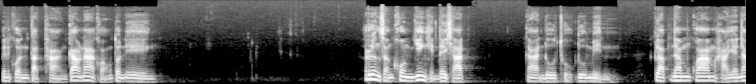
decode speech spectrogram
เป็นคนตัดทางก้าวหน้าของตนเอง เรื่องสังคมยิ่งเห็นได้ชัด การดูถูกดูหมิ่น กลับนำความหายนะ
